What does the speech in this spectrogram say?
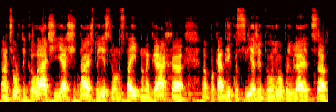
а, тертый калач. И я считаю, что если он стоит на ногах, а, а, пока Дрику свежий, то у него появляется,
